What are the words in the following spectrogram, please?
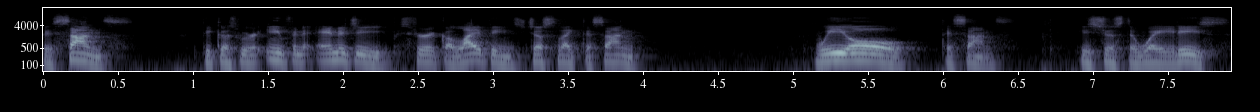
the suns because we're infinite energy, spherical light beings, just like the sun. We all the suns. It's just the way it is.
